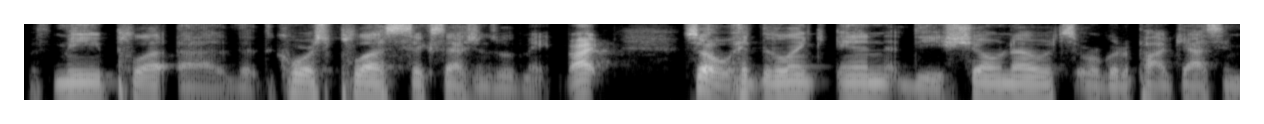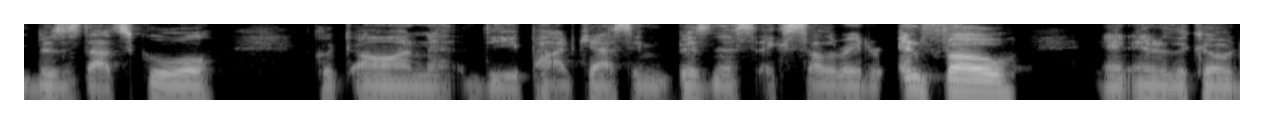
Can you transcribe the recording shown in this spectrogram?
with me plus uh, the, the course plus six sessions with me. All right. So hit the link in the show notes or go to podcastingbusiness.school click on the podcasting business accelerator info and enter the code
